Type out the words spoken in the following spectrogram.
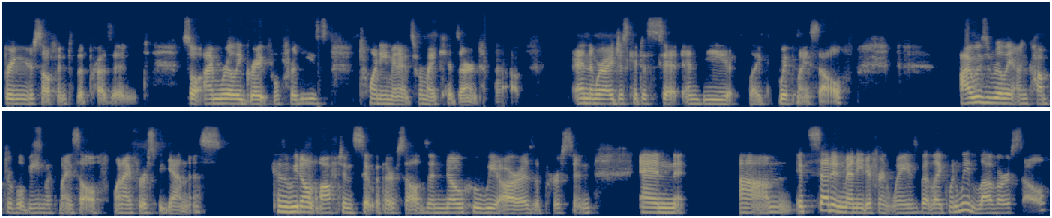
bring yourself into the present. So i'm really grateful for these 20 minutes where my kids aren't up and where I just get to sit and be like with myself. I was really uncomfortable being with myself when I first began this because we don't often sit with ourselves and know who we are as a person. And um, it's said in many different ways, but like when we love ourselves,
